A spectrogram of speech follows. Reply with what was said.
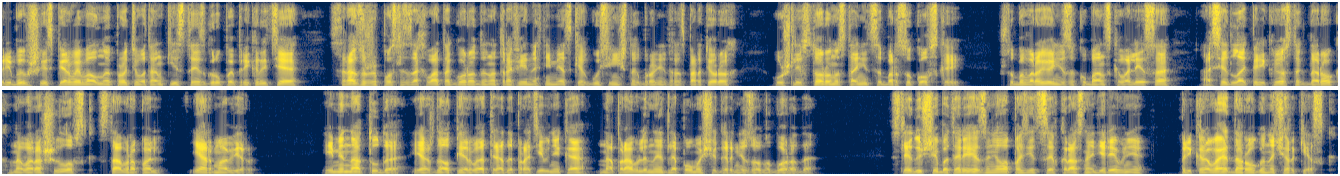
Прибывшие с первой волной противотанкисты из группы прикрытия сразу же после захвата города на трофейных немецких гусеничных бронетранспортерах ушли в сторону станицы Барсуковской, чтобы в районе Закубанского леса оседлать перекресток дорог на Ворошиловск, Ставрополь и Армавир. Именно оттуда я ждал первые отряды противника, направленные для помощи гарнизону города. Следующая батарея заняла позиции в Красной деревне прикрывая дорогу на Черкесск.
